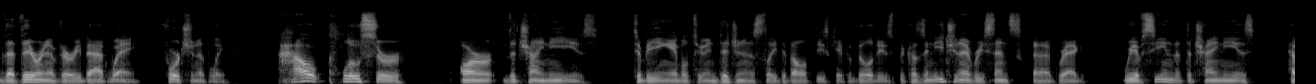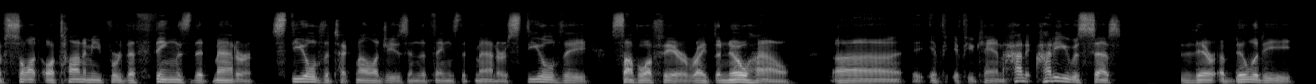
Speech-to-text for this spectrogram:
that they're in a very bad way. Fortunately, how closer are the Chinese to being able to indigenously develop these capabilities? Because in each and every sense, uh, Greg, we have seen that the Chinese have sought autonomy for the things that matter, steal the technologies and the things that matter, steal the savoir faire, right? The know how, uh, if, if you can. How do, how do you assess their ability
